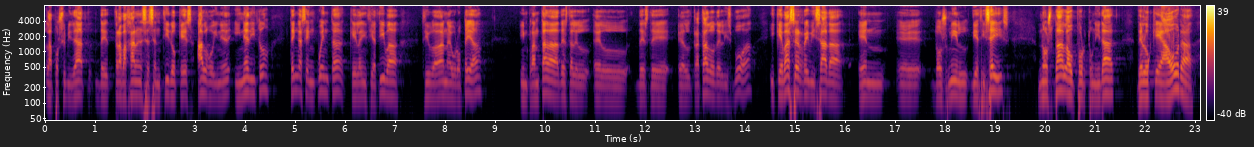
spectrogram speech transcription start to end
la posibilidad de trabajar en ese sentido, que es algo inédito, tengas en cuenta que la iniciativa ciudadana europea, implantada desde el, desde el Tratado de Lisboa y que va a ser revisada en 2016, eh, nos da la oportunidad de lo que ahora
